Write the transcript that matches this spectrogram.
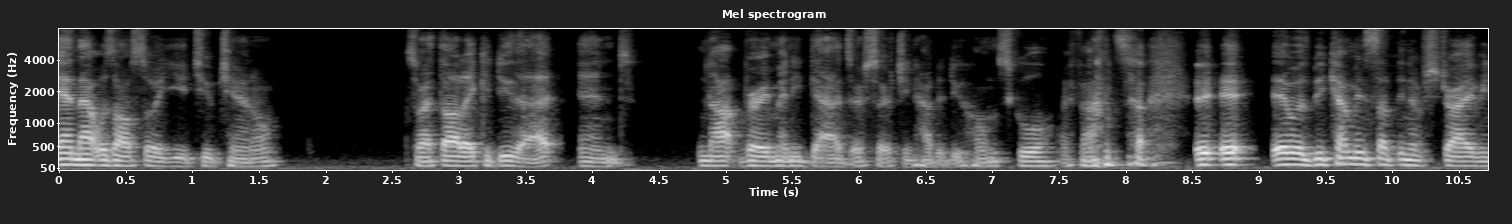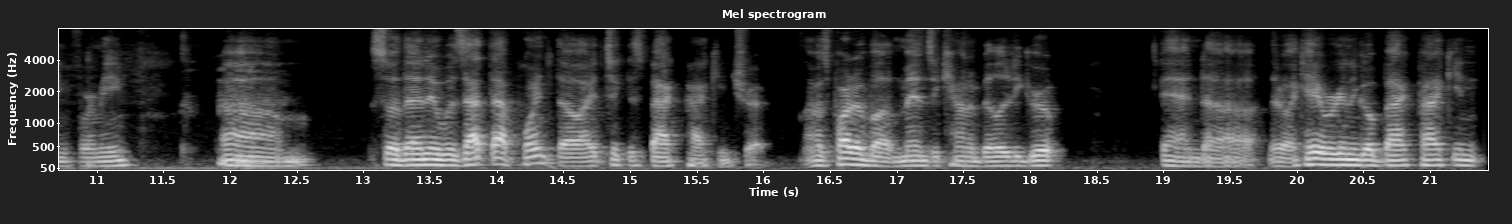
And that was also a YouTube channel. So I thought I could do that. And not very many dads are searching how to do homeschool. I found so it, it, it was becoming something of striving for me. Um, so then it was at that point though, I took this backpacking trip. I was part of a men's accountability group and uh, they're like, Hey, we're going to go backpacking.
